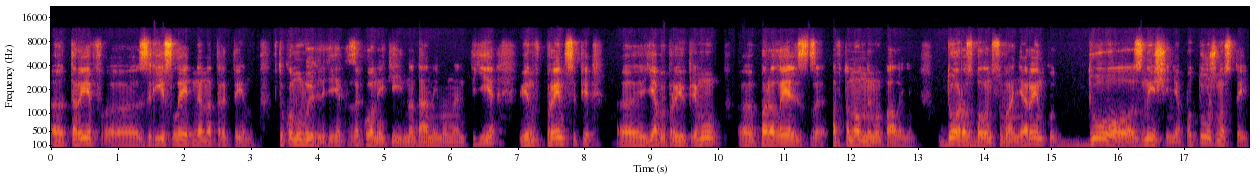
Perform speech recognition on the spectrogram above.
е, тариф е, зріс ледь не на третину. В такому вигляді, як закон, який на даний момент є, він в принципі е, я би провів пряму паралель з автономним опаленням до розбалансування ринку, до знищення потужностей.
